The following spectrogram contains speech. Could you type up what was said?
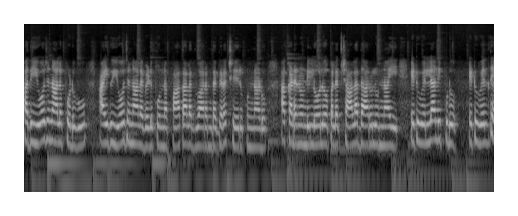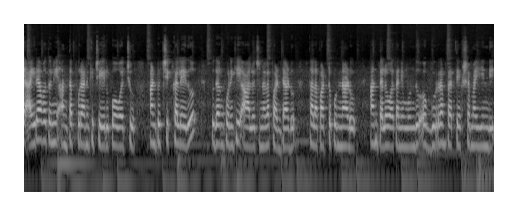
పది యోజనాల పొడవు ఐదు యోజనాల వెడుపున్న పాతాల ద్వారం దగ్గర చేరుకున్నాడు. అక్కడ నుండి లోపల చాలా దారులున్నాయి. ఎటు వెళ్ళాలి ఇప్పుడు? ఎటు వెళ్తే ఐరావతుని అంతఃపురానికి చేరుకోవచ్చు? అంటూ చిక్కలేదు. ఉదంకునికి ఆలోచనల పడ్డాడు. తల పట్టుకున్నాడు. అంతలో అతని ముందు ఒక గుర్రం ప్రత్యక్షమయ్యింది.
